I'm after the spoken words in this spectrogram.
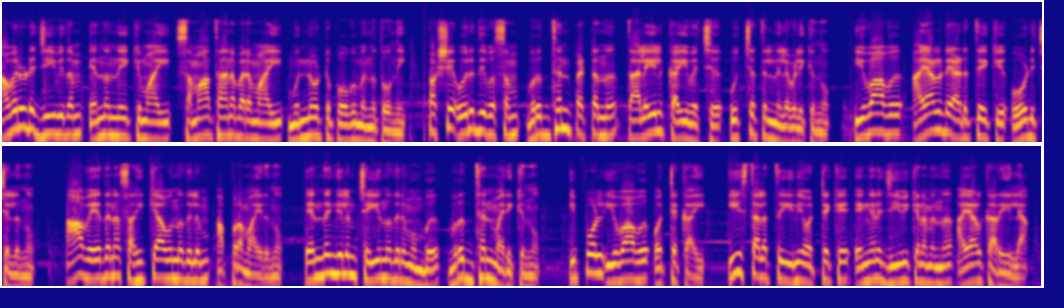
അവരുടെ ജീവിതം എന്നേക്കുമായി സമാധാനപരമായി മുന്നോട്ടു പോകുമെന്ന് തോന്നി. പക്ഷെ ഒരു ദിവസം വൃദ്ധൻ പെട്ടെന്ന് തലയിൽ കൈവച്ച് ഉച്ചത്തിൽ നിലവിളിക്കുന്നു. യുവാവ് അയാളുടെ അടുത്തേക്ക് ഓടിച്ചെല്ലുന്നു. ആ വേദന സഹിക്കാവുന്നതിലും അപ്പുറമായിരുന്നു. എന്തെങ്കിലും ചെയ്യുന്നതിനു മുമ്പ് വൃദ്ധൻ മരിക്കുന്നു. ഇപ്പോൾ യുവാവ് ഒറ്റക്കായി. ഈ സ്ഥലത്ത് ഇനി ഒറ്റയ്ക്ക് എങ്ങനെ ജീവിക്കണമെന്ന് അയാൾക്കറിയില്ല.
